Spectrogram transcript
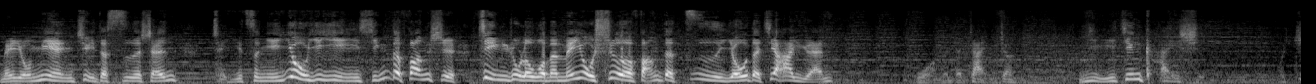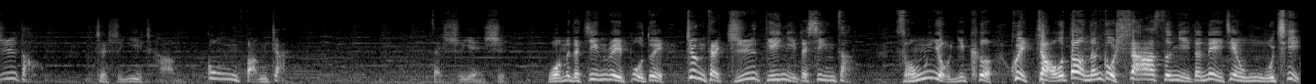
没有面具的死神，这一次你又以隐形的方式进入了我们没有设防的自由的家园。我们的战争已经开始。我知道，这是一场攻防战。在实验室，我们的精锐部队正在直抵你的心脏。总有一刻会找到能够杀死你的那件武器。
